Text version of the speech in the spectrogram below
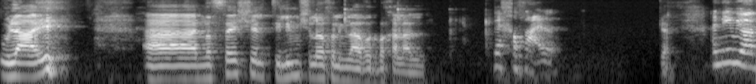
אולי, הנושא של טילים שלא יכולים לעבוד בחלל. וחבל. כן. אני עם יואב.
